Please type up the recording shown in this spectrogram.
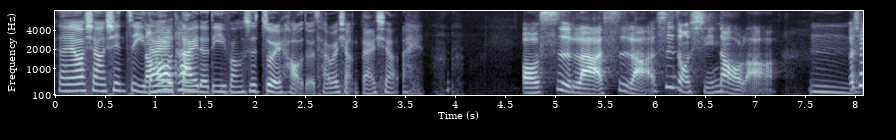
但要相信自己待待的地方是最好的，才会想待下来。哦，是啦，是啦，是一种洗脑啦。嗯，而且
